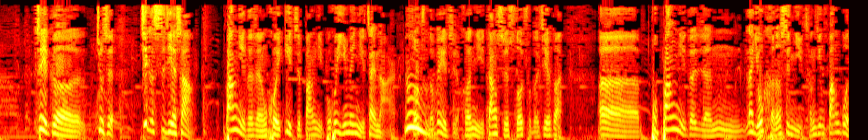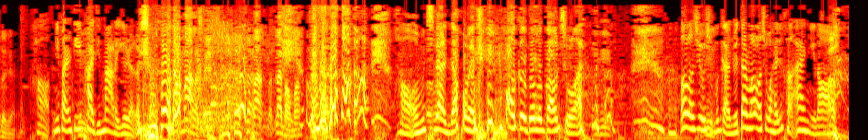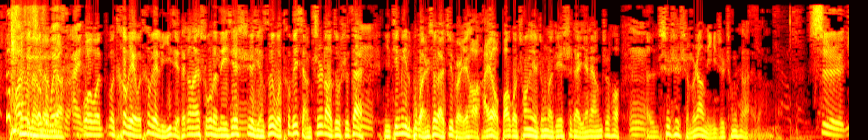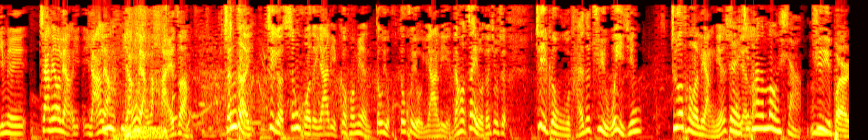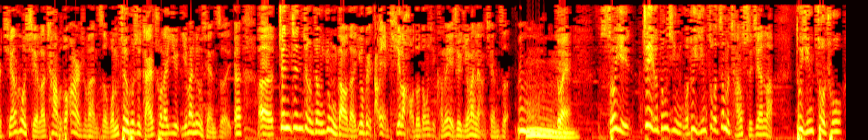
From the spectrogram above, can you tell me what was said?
这个就是这个世界上。帮你的人会一直帮你，不会因为你在哪儿嗯所处的位置和你当时所处的阶段，呃，不帮你的人，那有可能是你曾经帮过的人。好，你反正第一趴已经骂了一个人了，是吗？骂 骂了谁？骂 赖宝吗？好，我们期待你在后面可以爆更多的光出来。嗯王老师有什么感觉？但是王老师，我还是很爱你的。王没有老师，其实没有没有我也很爱你。我我我特别我特别理解他刚才说的那些事情，嗯所以我特别想知道，就是在嗯你经历了不管是修改剧本也好，还有包括创业中的这些世态炎凉之后，嗯呃，是是什么让你一直撑下来的？是因为家里要两养两 养两个孩子，真的这个生活的压力各方面都有都会有压力。然后再有的就是这个舞台的剧，我已经折腾了两年时，间了。是他的梦想。嗯剧本前后写了差不多二十万字，我们最后是摘出来一一万六千字，呃呃，真真正正用到的又被导演踢了好多东西，可能也就一万两千字。嗯，对，所以这个东西我都已经做这么长时间了，都已经做出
